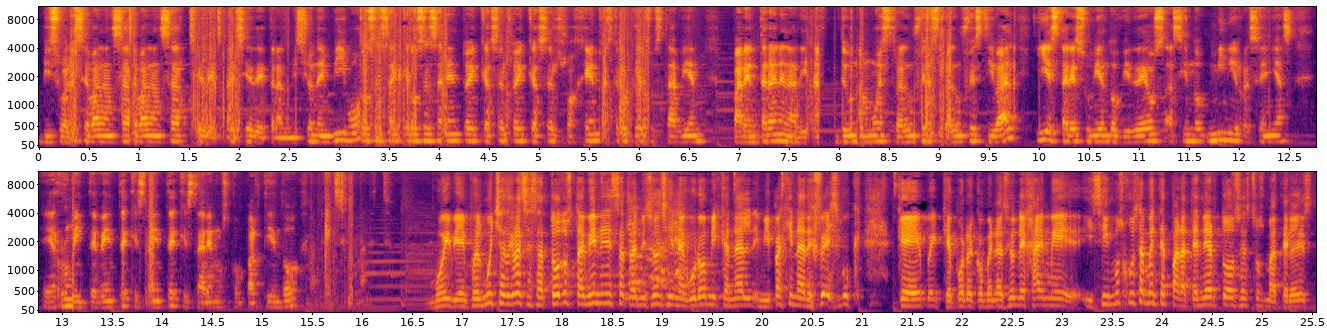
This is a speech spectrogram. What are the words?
visuales, se va a lanzar, se va a lanzar de especie de transmisión en vivo. Entonces hay que, entonces hay que hacer, hay que hacer su agenda. Creo que eso está bien para entrar en la dinámica de una muestra de un, festival, de un festival y estaré subiendo videos, haciendo mini reseñas eh, 2020 que, que estaremos compartiendo en muy bien, pues muchas gracias a todos. También en esta transmisión se inauguró mi canal, mi página de Facebook, que, por recomendación de Jaime hicimos, justamente para tener todos estos materiales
